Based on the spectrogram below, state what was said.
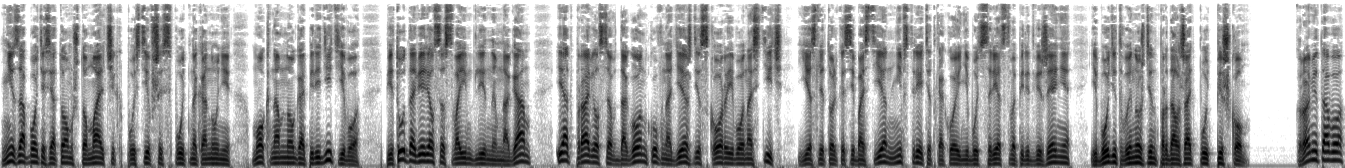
Не заботясь о том, что мальчик, пустившись в путь накануне, мог намного опередить его, Пету доверился своим длинным ногам и отправился в догонку в надежде скоро его настичь, если только Себастьян не встретит какое-нибудь средство передвижения и будет вынужден продолжать путь пешком. Кроме того,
